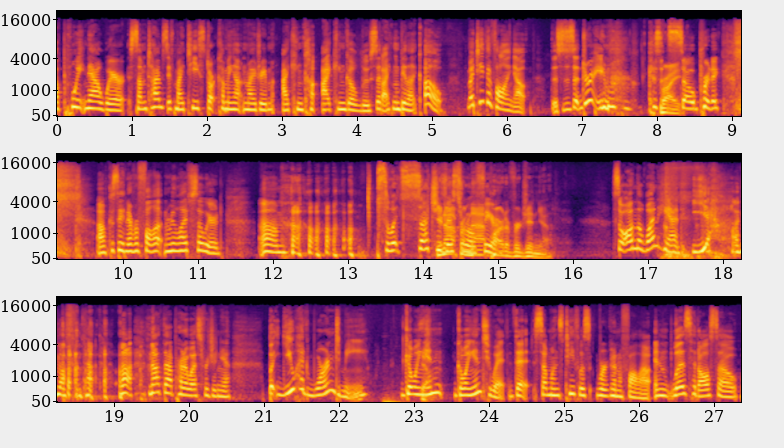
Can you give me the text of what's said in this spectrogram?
a point now where sometimes if my teeth start coming out in my dream, I can co- I can go lucid. I can be like, "Oh, my teeth are falling out. This is a dream." Cuz it's Right. so predict um cuz they never fall out in real life, so weird. Um so it's such You're a not visceral from that fear. part of Virginia. So on the one hand, yeah, I'm not from that, not not that part of West Virginia, but you had warned me going Yeah. in going into it that someone's teeth was were going to fall out, and Liz had also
